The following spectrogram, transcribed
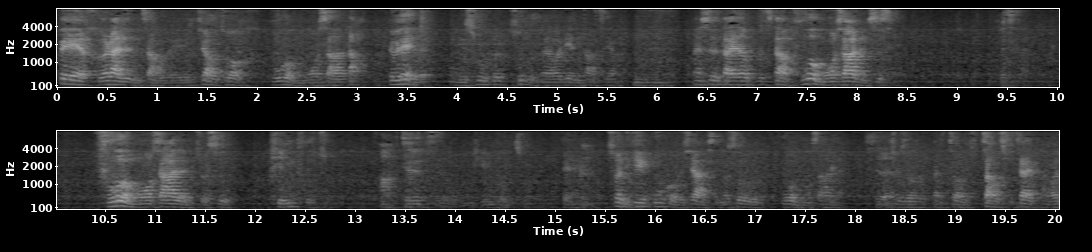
被荷兰人找为叫做福尔摩沙岛，对不对？你书本书本上会念到这样。嗯嗯。但是大家都不知道福尔摩沙人是谁？福尔摩沙人就是平埔族。啊，就是指我们平埔族。对，所以你可以 Google 一下什么是福尔摩沙人，是的，就是说早早期在台湾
